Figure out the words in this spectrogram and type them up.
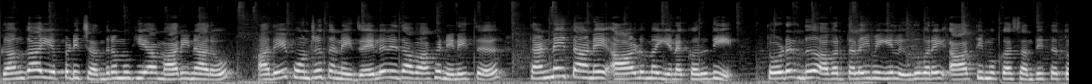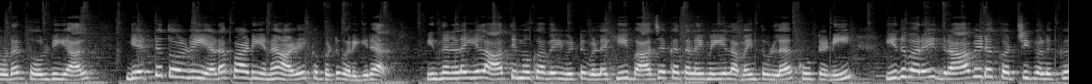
கங்கா எப்படி சந்திரமுகியா மாறினாரோ அதே போன்று தன்னை ஜெயலலிதாவாக நினைத்து தன்னைத்தானே ஆளுமை என கருதி தொடர்ந்து அவர் தலைமையில் இதுவரை அதிமுக சந்தித்த தொடர் தோல்வியால் எட்டு தோல்வி எடப்பாடி என அழைக்கப்பட்டு வருகிறார். இந்த நிலையில் அதிமுகவை விட்டு விலகி பாஜக தலைமையில் அமைந்துள்ள கூட்டணி இதுவரை திராவிட கட்சிகளுக்கு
